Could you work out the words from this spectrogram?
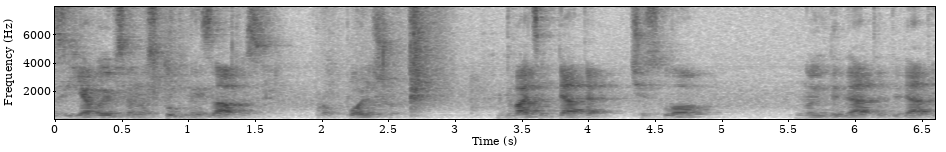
з'явився наступний запис про Польщу. 25 число 09, 9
